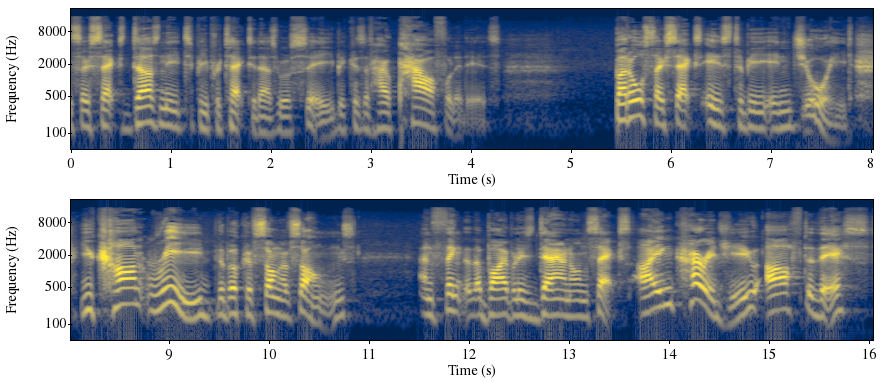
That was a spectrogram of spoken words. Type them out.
and so sex does need to be protected, as we'll see, because of how powerful it is. But also, sex is to be enjoyed. You can't read the book of Song of Songs and think that the Bible is down on sex. I encourage you, after this,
